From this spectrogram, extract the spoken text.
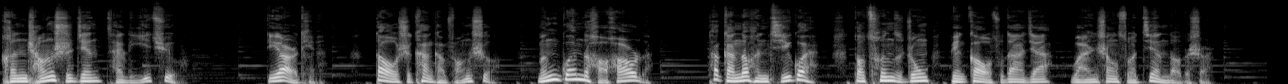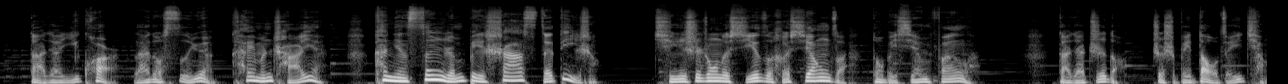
很长时间才离去了。第二天，道士看看房舍，门关得好好的，他感到很奇怪，到村子中便告诉大家晚上所见到的事儿。大家一块儿来到寺院，开门查验，看见僧人被杀死在地上，寝室中的席子和箱子都被掀翻了。大家知道这是被盗贼抢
